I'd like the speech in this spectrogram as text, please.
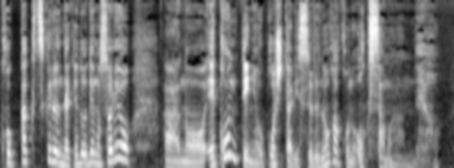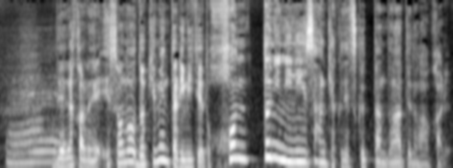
骨格作るんだけど、でもそれを、あの、絵コンテに起こしたりするのがこの奥様なんだよ。で、だからね、そのドキュメンタリー見てると、本当に二人三脚で作ったんだなっていうのがわかる。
